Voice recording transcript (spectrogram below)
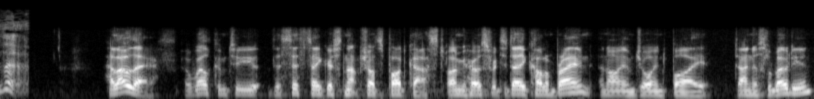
there. Hello there, and welcome to the Sith Taker Snapshots podcast. I'm your host for today, Colin Brown, and I am joined by Daniel Slobodian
